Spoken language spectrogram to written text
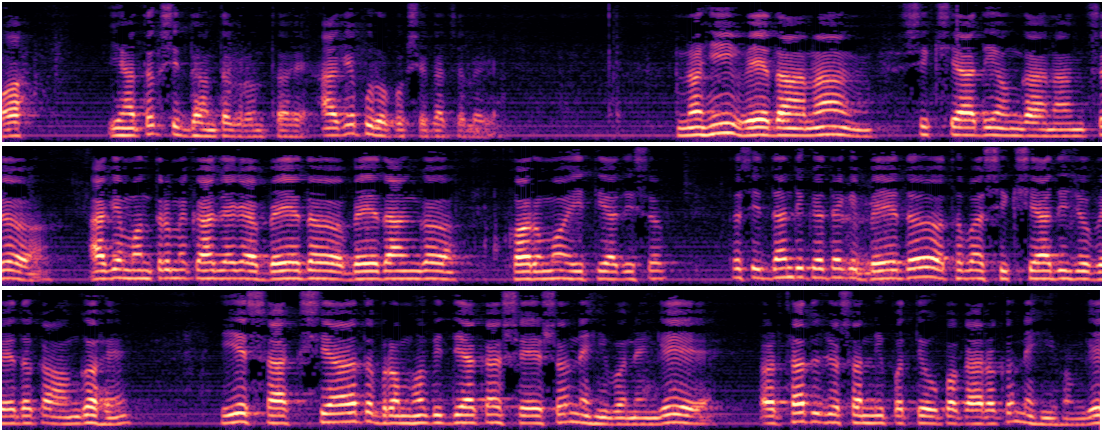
वाह। यहाँ तक सिद्धांत ग्रंथ है। आगे पूर्व पक्ष का चलेगा। नहीं वेदानांग शिक्षादि अंगानांग च। आगे मंत्र में कहा जाएगा, वेद, वेदांग, कर्म इत्यादि सब। तो सिद्धांत कहता है कि वेद अथवा शिक्षादि जो वेद का अंग है, ये साक्षात ब्रह्म विद्या का शेष नहीं बनेंगे। अर्थात जो सन्निपत्य उपकारक नहीं होंगे।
